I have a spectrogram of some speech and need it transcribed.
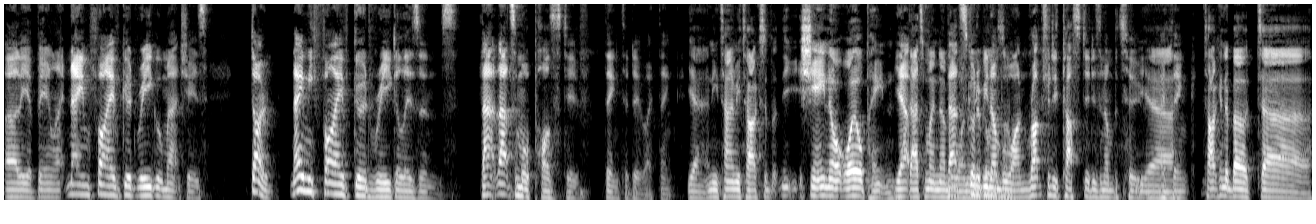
earlier, being like, "Name five good Regal matches." Don't name me five good Regalisms. That that's a more positive thing to do, I think. Yeah, anytime he talks about she ain't no oil painting. Yeah, that's my number. That's got to be number one. Ruptured custard is number two. Yeah, I think. talking about uh,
